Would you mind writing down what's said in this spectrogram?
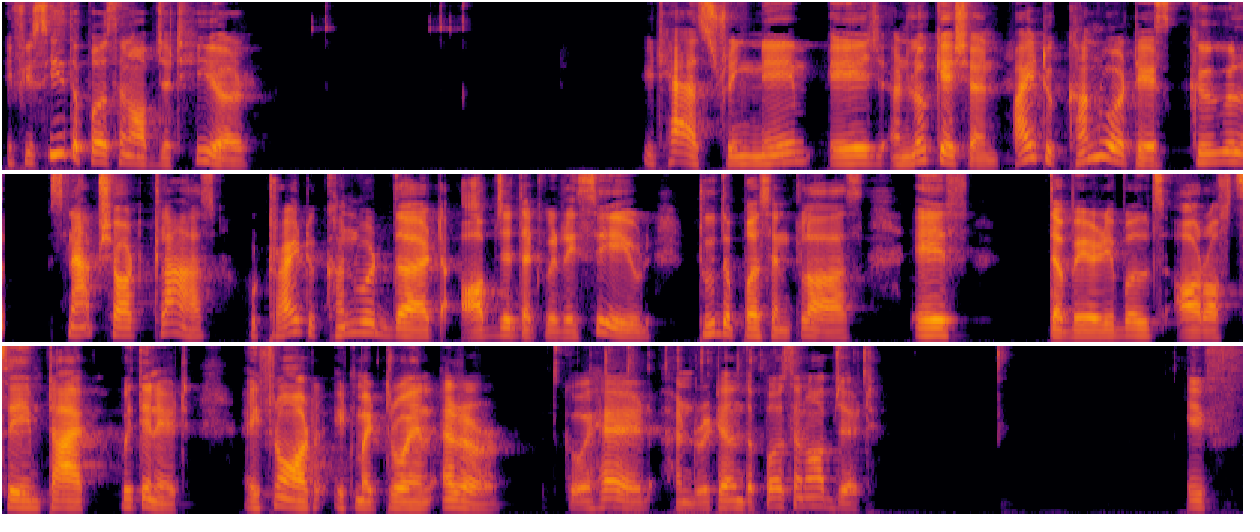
if you see the person object here, it has string name, age, and location. Try to convert a Google snapshot class would try to convert that object that we received to the person class if the variables are of same type within it. If not, it might throw an error. Let's go ahead and return the person object. If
